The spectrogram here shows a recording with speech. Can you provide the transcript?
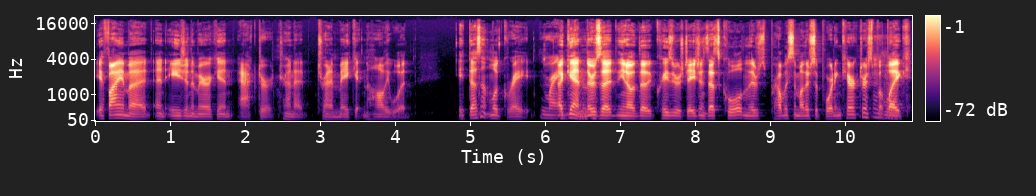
if I am a an Asian American actor trying to trying to make it in Hollywood, it doesn't look great. Right. Again, Mhm. there's a you know the Crazy Rich Asians. That's cool, and there's probably some other supporting characters, but Mhm. like.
